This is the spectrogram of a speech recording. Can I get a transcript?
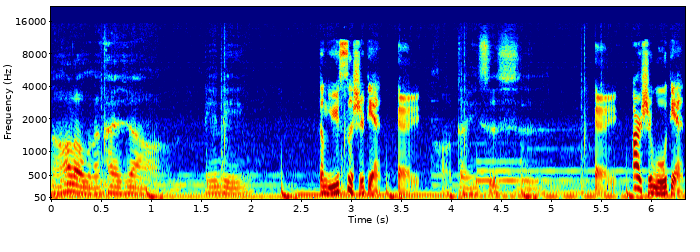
然后呢我们来看一下哦，年龄等于四十点。A. 好等于四十，A. 二十五点。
